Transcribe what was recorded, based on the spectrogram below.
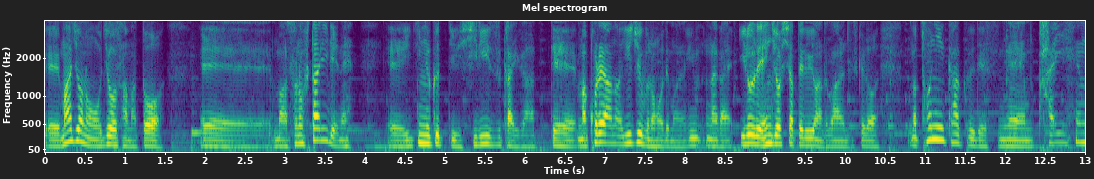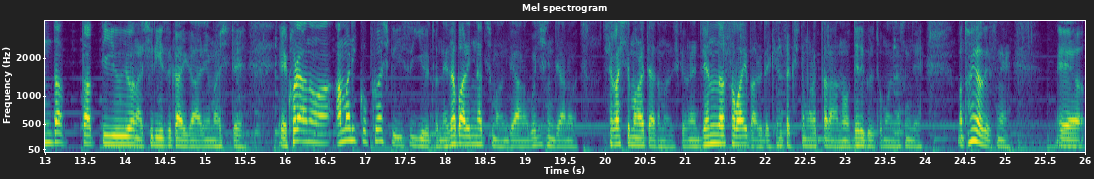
えー、魔女のお嬢様と、えー、まあ、その2人でね、えー、生き抜くっていうシリーズ回があって、まあ、これあの YouTube の方でもなんかいろいろ炎上しちゃってるようなとこあるんですけど、まあ、とにかくですね大変だったっていうようなシリーズ回がありまして、えー、これあのあまりこう詳しく言い過ぎるとネタバレになってしまうんであのご自身であの探してもらいたいと思うんですけどね全裸サバイバルで検索してもらったらあの出てくると思いますんで、まあ、とにかくですねえー、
